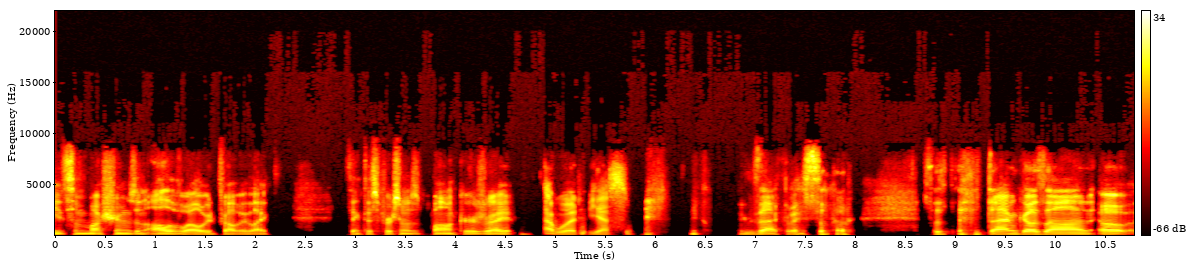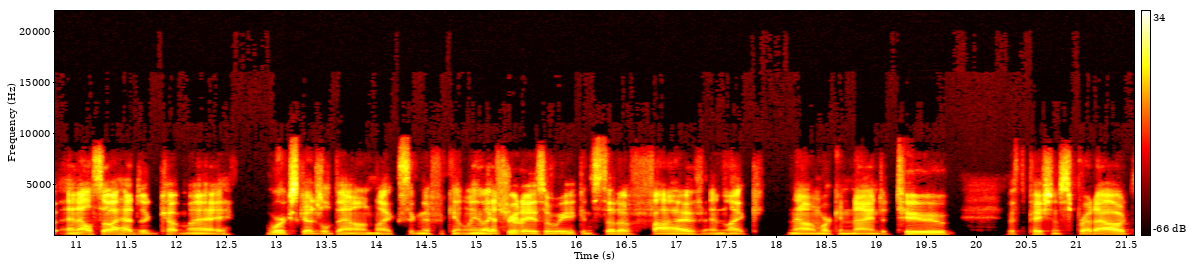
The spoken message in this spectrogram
eat some mushrooms and olive oil," we'd probably like think this person was bonkers, right? I would, yes. exactly. So, so time goes on. Oh, and also I had to cut my work schedule down like significantly, like yeah, three sure. days a week instead of five, and like now I'm working nine to two with patients spread out.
